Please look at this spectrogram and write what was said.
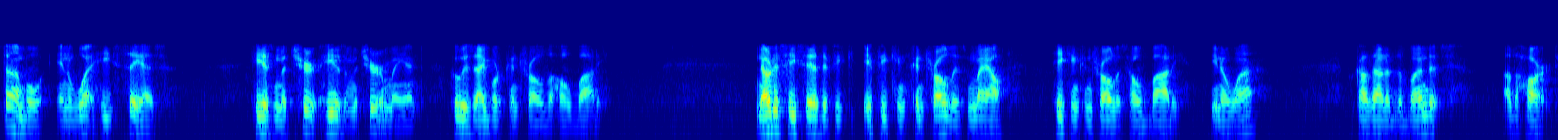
stumble in what he says, he is mature. He is a mature man who is able to control the whole body. Notice he says if he if he can control his mouth, he can control his whole body. You know why? Because out of the abundance of the heart,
